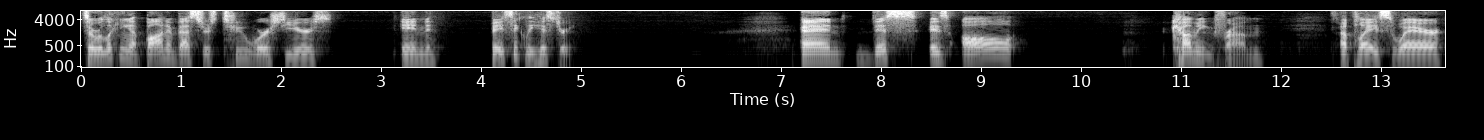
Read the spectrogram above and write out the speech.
So we're looking at bond investors' two worst years in basically history. And this is all coming from a place where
